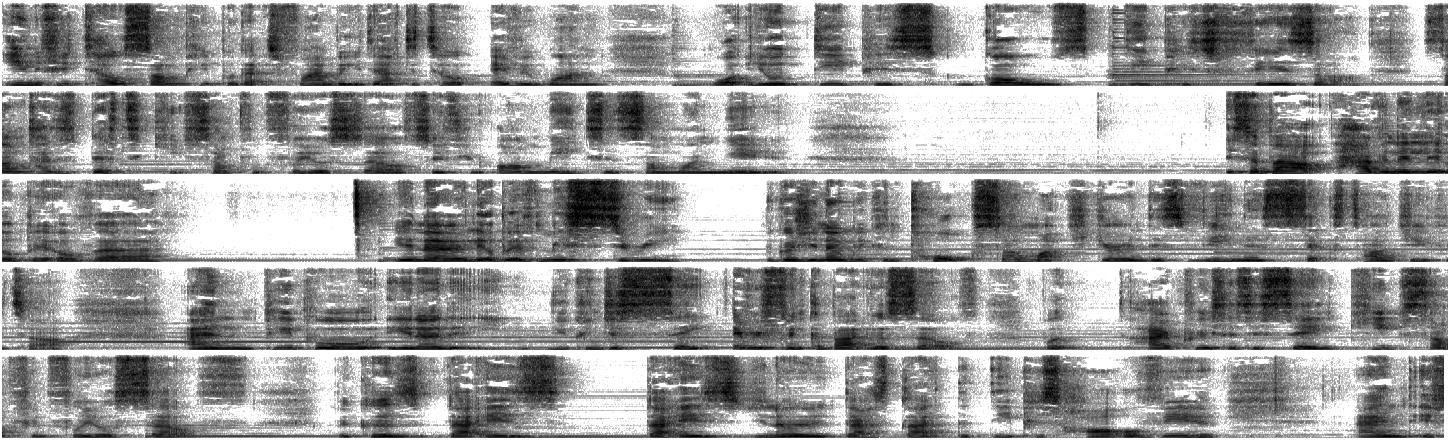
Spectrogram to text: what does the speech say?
even if you tell some people that's fine but you don't have to tell everyone what your deepest goals deepest fears are. Sometimes it's best to keep something for yourself. So if you are meeting someone new it's about having a little bit of a you know a little bit of mystery. Because you know we can talk so much during this Venus sextile Jupiter and people you know you can just say everything about yourself but high priestess is saying keep something for yourself. Because that is that is you know that's like the deepest heart of you. And if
